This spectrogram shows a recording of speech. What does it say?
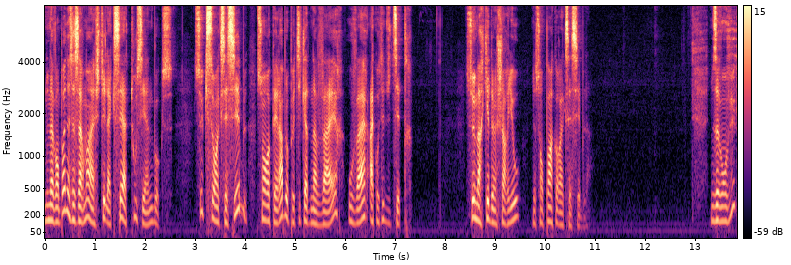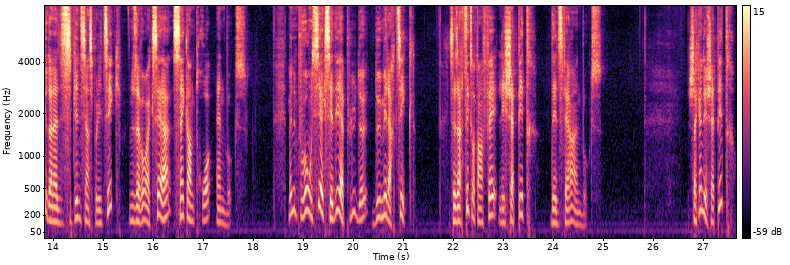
Nous n'avons pas nécessairement acheté l'accès à tous ces handbooks. Ceux qui sont accessibles sont repérables au petit cadenas vert ouvert à côté du titre. Ceux marqués d'un chariot ne sont pas encore accessibles. Nous avons vu que dans la discipline sciences politiques, nous avons accès à 53 handbooks mais nous pouvons aussi accéder à plus de 2000 articles. Ces articles sont en fait les chapitres des différents handbooks. Chacun des chapitres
